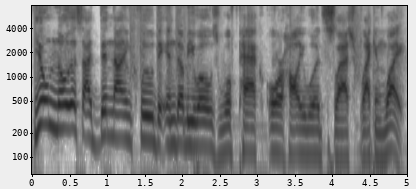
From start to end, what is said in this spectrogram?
You'll notice I did not include the NWO's Wolfpack or Hollywood slash Black and White.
